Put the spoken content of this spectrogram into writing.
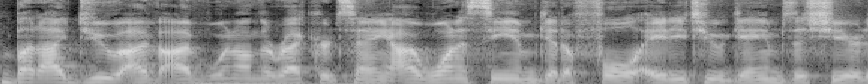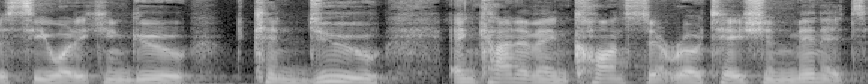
but I do. I've I've went on the record saying I want to see him get a full 82 games this year to see what he can do can do and kind of in constant rotation minutes.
